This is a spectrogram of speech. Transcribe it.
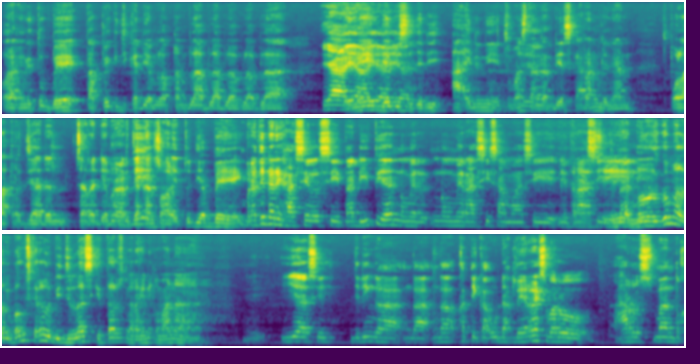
Orang ini tuh B, tapi jika dia melakukan bla bla bla bla bla Ya, ini ya, ya, dia ya. bisa jadi A ini nih. Cuma standar dia sekarang dengan pola kerja dan cara dia Berarti- mengerjakan soal itu dia B. gitu. Berarti dari hasil si tadi itu ya numer numerasi sama si literasi. Iya, menurut gue malah lebih bagus karena lebih jelas kita harus ngarahinnya ke mana. Iya sih. Jadi nggak nggak nggak ketika udah beres baru harus menentukan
